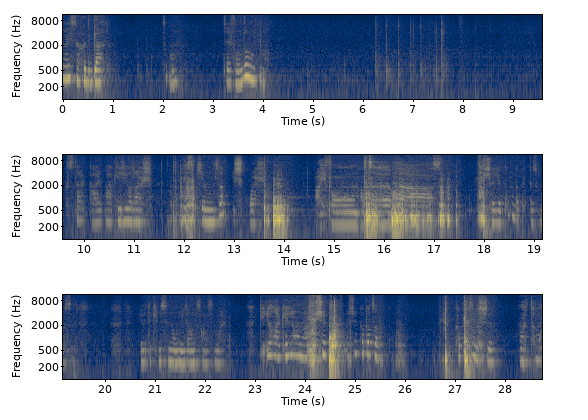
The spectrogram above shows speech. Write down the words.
Neyse hadi gel. Tamam. Telefonu da unutma. Kızlar galiba geliyorlar. Neyse ki yanımızda ışık var. iPhone 6 Plus. Şöyle yapalım da pek gözükmesin. Evde kimsenin olmayacağını sansınlar. Geliyorlar geliyorlar. Işık, ışık kapatın. Kapatın ışığı. Ha, tamam.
